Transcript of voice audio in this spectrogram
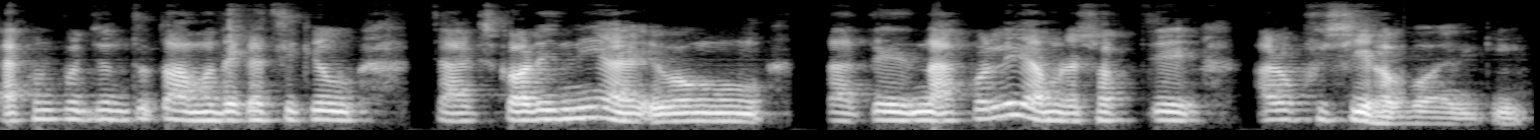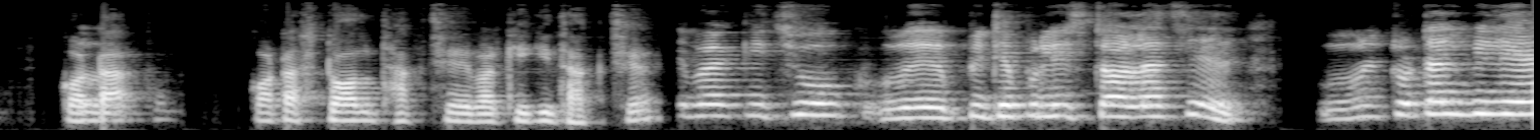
এখন পর্যন্ত তো আমাদের কাছে কেউ চার্জ করেনি আর এবং তাতে না করলেই আমরা সবচেয়ে আরও খুশি হব আর কি। কটা কটা স্টল থাকছে এবার কি কি থাকছে? এবার কিছু পিঠে পুলি স্টল আছে। টোটাল মিলিয়ে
